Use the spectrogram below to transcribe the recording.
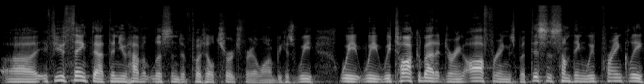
uh, if you think that, then you haven't listened to Foothill Church very long because we, we, we, we talk about it during offerings, but this is something we frankly,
